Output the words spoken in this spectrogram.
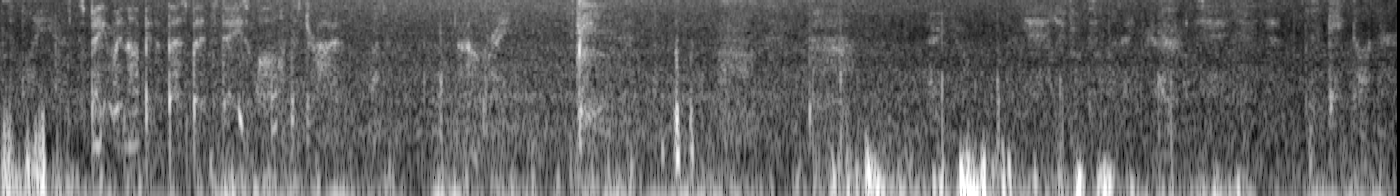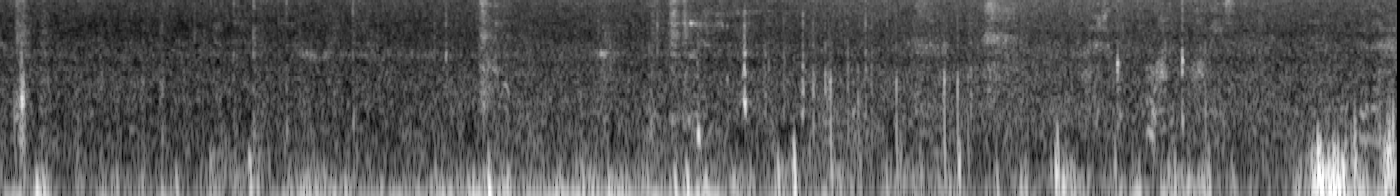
What's the play here? This paint might not be the best, but it stays well once it dries. Oh, great. there you go. Yeah, you focus on those angry eyes. Yeah, yeah, yeah. Just keep going there. A lot of globbies. They're there.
